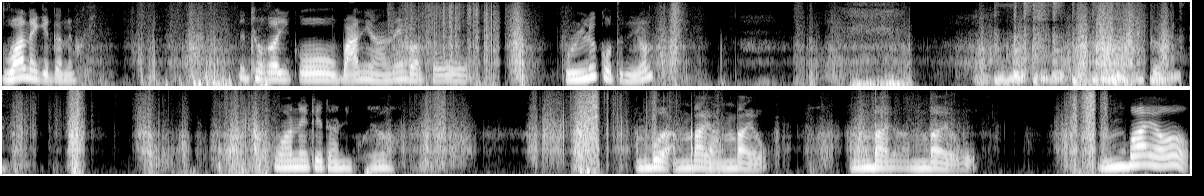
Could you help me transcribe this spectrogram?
무한의 계단을 보겠습니다. 근데 제가 이거 많이 안 해봐서 모르거든요. 무한의 계단이고요. 안 보여, 안 봐요, 안 봐요. 안 봐요, 안 봐요. 안 봐요.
